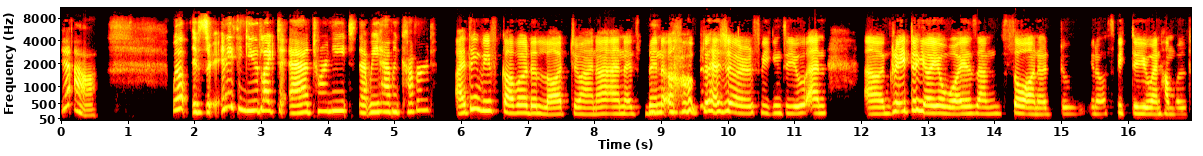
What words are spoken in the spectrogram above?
Yeah. Well is there anything you'd like to add tarneet that we haven't covered? I think we've covered a lot, Joanna, and it's been a pleasure speaking to you. And uh, great to hear your voice. I'm so honored to, you know, speak to you and humbled.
